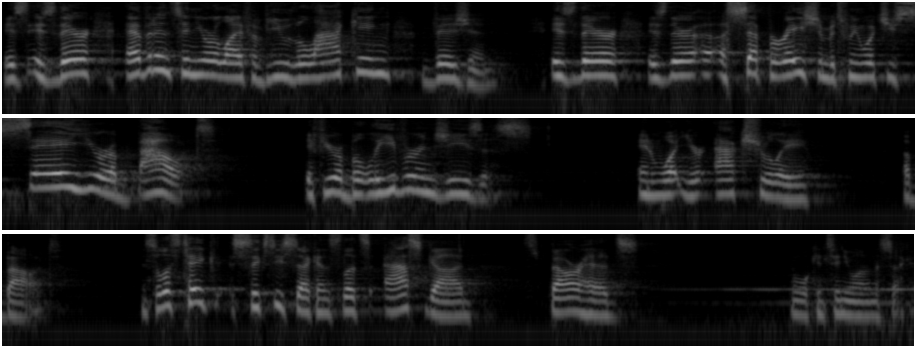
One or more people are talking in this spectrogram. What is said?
Is, is there evidence in your life of you lacking vision? Is there, is there a separation between what you say you're about, if you're a believer in Jesus, and what you're actually about? And so let's take 60 seconds. Let's ask God. Let's bow our heads, and we'll continue on in a second.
